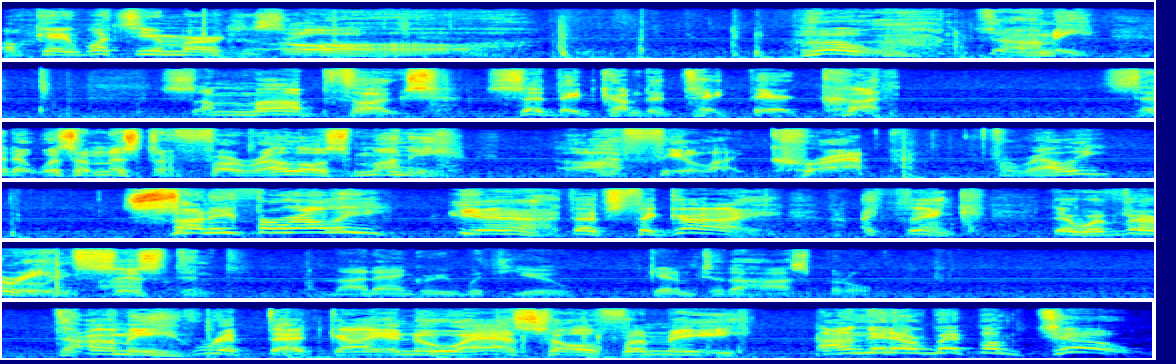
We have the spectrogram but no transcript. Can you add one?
Okay, what's the emergency? Oh. Who? Tommy, some mob thugs said they'd come to take their cut. Said it was a Mr. Forelli's money. Oh, I feel like crap. Forelli? Sonny Forelli? Yeah, that's the guy. I think. They were very insistent. I'm not angry with you. Get him to the hospital. Tommy, rip that guy a new asshole for me. I'm gonna rip him too!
